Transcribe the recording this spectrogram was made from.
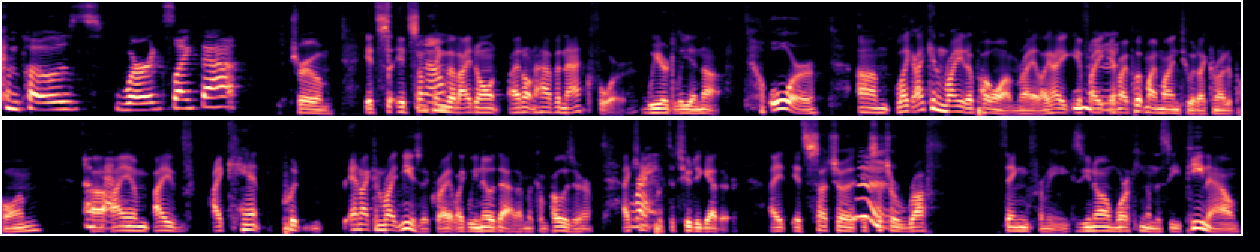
compose words like that. True. It's it's You something know? that I don't I don't have a knack for. Weirdly enough, or um, like I can write a poem, right? Like I if I if I put my mind to it, I can write a poem. Okay. Uh, I am I've I can't put and I can write music, right? Like we know that I'm a composer. I can't Right. put the two together. I it's such a it's such a Hmm. rough thing for me because you know I'm working on the EP now,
